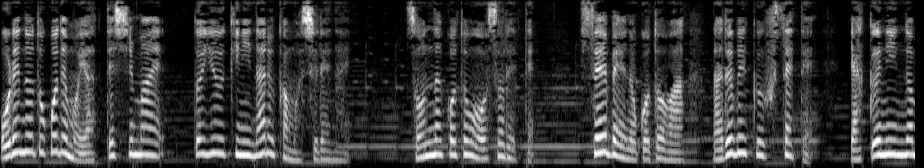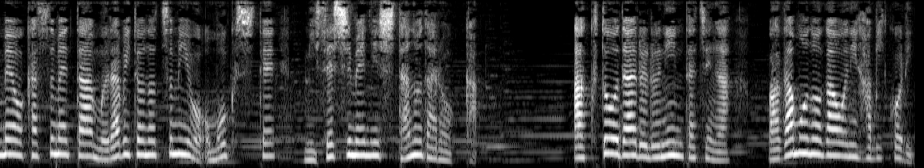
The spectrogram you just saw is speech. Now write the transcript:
俺のとこでもやってしまえという気になるかもしれない。そんなことを恐れて、清兵衛のことはなるべく伏せて、役人の目をかすめた村人の罪を重くして見せしめにしたのだろうか。悪党である流人たちが我が物顔にはびこり、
